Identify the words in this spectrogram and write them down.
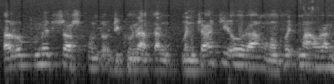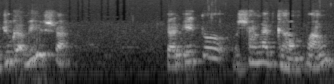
kalau medsos untuk digunakan mencaci orang, memfitnah orang juga bisa. Dan itu sangat gampang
